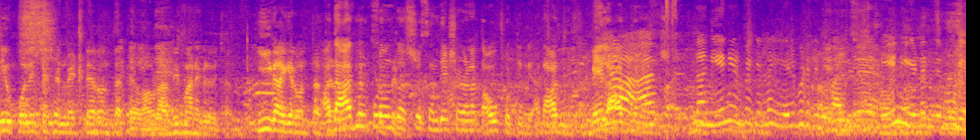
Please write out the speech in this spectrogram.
ನೀವು ಪೊಲೀಸ್ ಸ್ಟೇಷನ್ ಮೆಟ್ಲಿರುವಂತ ಅವರ ಅಭಿಮಾನಿಗಳ ವಿಚಾರ. ಈಗಾಗಿರುವಂತ ಅದಾದ್ಮೇಲೆ ಕೂಡ ಒಂದಷ್ಟು ಸಂದೇಶಗಳನ್ನ ತಾವು ಕೊಟ್ಟಿದ್ವಿ ಅದಾದ್ಮೇಲೆ ಮೇಲೆ ನಾನು ಏನು ಹೇಳ್ಬೇಕೆಲ್ಲ ಹೇಳ್ಬಿಟ್ಟಿದ್ದೀನಿ ಏನು ಹೇಳಿದ್ ನಿಮಗೆ?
